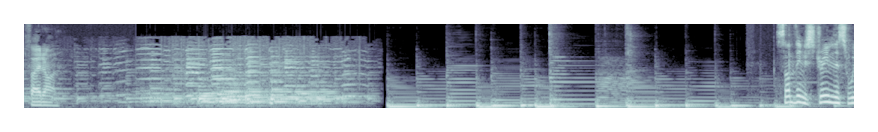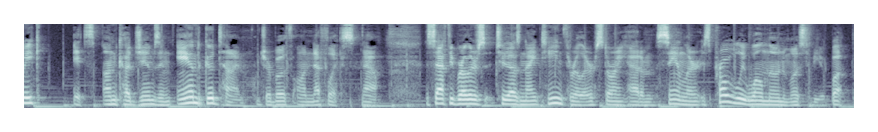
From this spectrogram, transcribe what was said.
fight on. Something to stream this week. It's Uncut Gems and, and Good Time, which are both on Netflix now. The Safdie Brothers 2019 thriller starring Adam Sandler is probably well known to most of you, but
